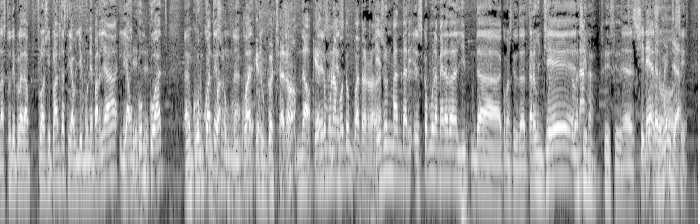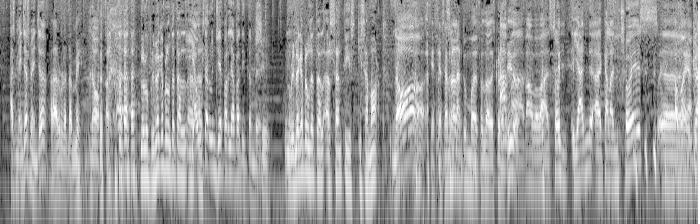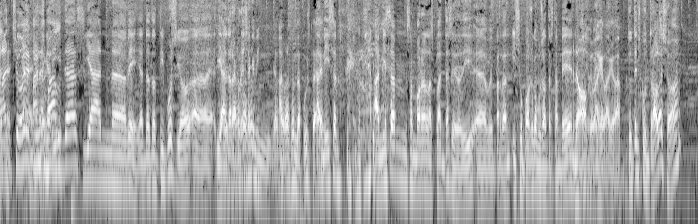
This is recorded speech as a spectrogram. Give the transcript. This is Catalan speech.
l'estudi ple de flors i plantes, hi ha un llimoner per allà, hi ha Sí, un sí, kumquat. eh, Un, kumquat és un, un kumquat, que és un cotxe, no? No. Que és, com una moto amb quatre rodes. És un mandarí, és com una mena de, lli- de com es diu, de taronger... De la. Xina, sí, sí. Eh, xinès Es o... menja? Sí. Es menja, es menja. A l'arbre, també. No. No, el primer que ha preguntat el, Hi ha un el, taronger per allà petit, també. sí, el primer que ha preguntat el, el Santi és qui s'ha mort. No! No, si això sembla la tumba del soldado desconocido. Ah, va, va, va, va. Són, hi ha uh, calanchoes, uh, Home, hi ha Calanchoes, margarides, hi ha... Uh, bé, hi ha de tot tipus. Jo, uh, I he els de reconèixer que... a mi- són, i els arbres són de fusta, A eh? mi se'm, a mi se'm, se'm moren les plantes, he de dir. Uh, per tant, i suposo que vosaltres també. No, teniu que va, que va, que va. Tu tens control, això?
